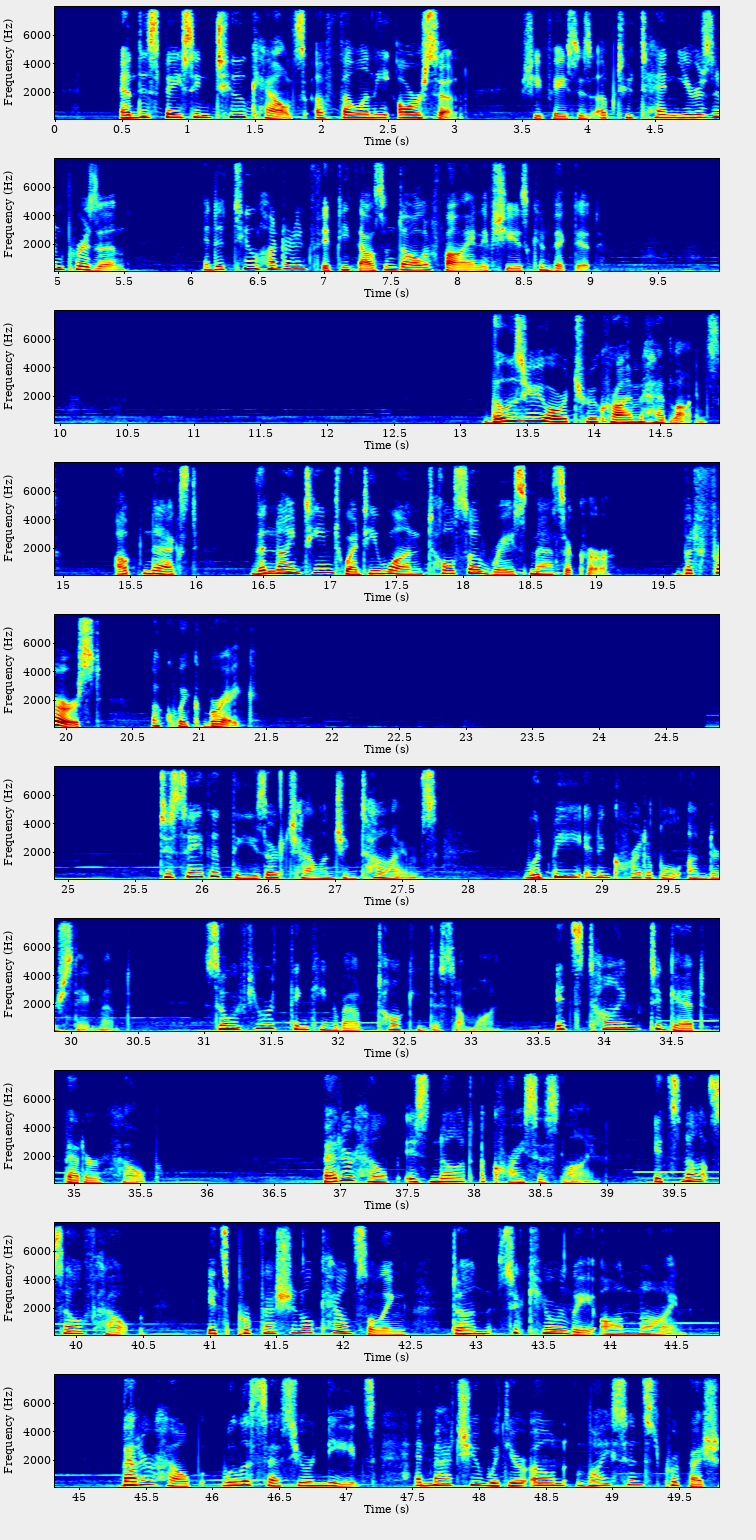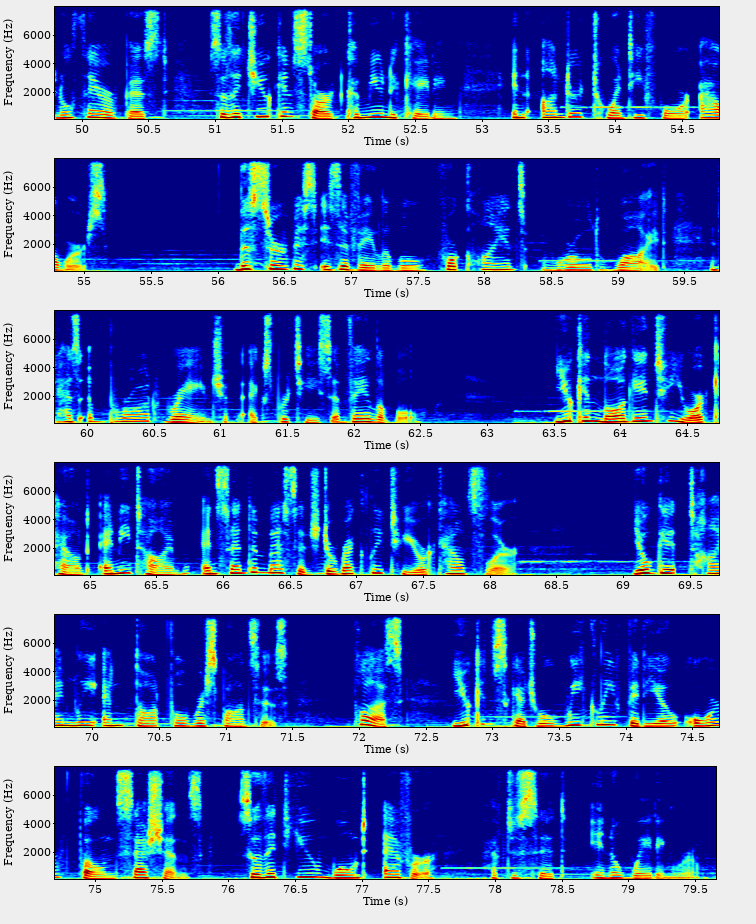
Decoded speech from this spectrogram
and is facing two counts of felony arson. She faces up to 10 years in prison and a $250,000 fine if she is convicted. Those are your true crime headlines. Up next, the 1921 Tulsa Race Massacre. But first, a quick break. To say that these are challenging times would be an incredible understatement. So if you're thinking about talking to someone, it's time to get better help. BetterHelp is not a crisis line. It's not self help. It's professional counseling done securely online. BetterHelp will assess your needs and match you with your own licensed professional therapist so that you can start communicating in under 24 hours. The service is available for clients worldwide and has a broad range of expertise available. You can log into your account anytime and send a message directly to your counselor. You'll get timely and thoughtful responses. Plus, you can schedule weekly video or phone sessions so that you won't ever have to sit in a waiting room.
